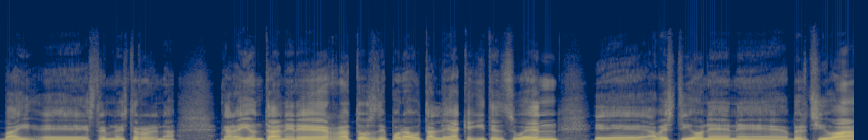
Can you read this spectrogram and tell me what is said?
bai, e, Extreme Noise Terrorena. Garai hontan ere Ratos de Porau taldeak egiten zuen e, abesti honen e, bertsioa.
